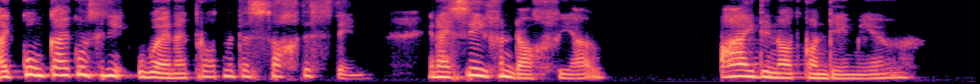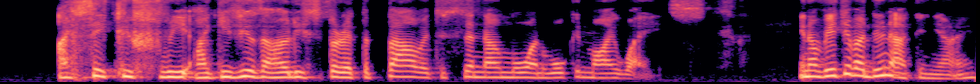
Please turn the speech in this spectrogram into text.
Hy kom kyk ons in die oë en hy praat met 'n sagte stem en hy sê vandag vir jou I do not condemn you. I set you free. I give you the Holy Spirit the power to sin no more and walk in my ways. En dan weet jy wat doen ek en jy?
